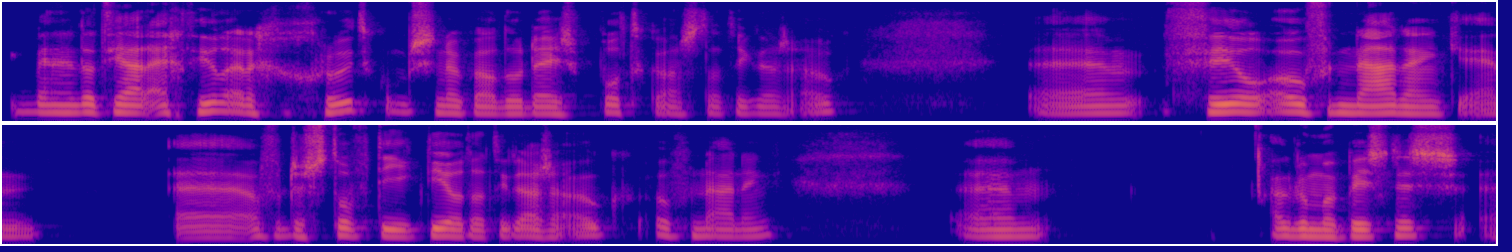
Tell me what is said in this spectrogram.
ik ben in dat jaar echt heel erg gegroeid. Komt misschien ook wel door deze podcast, dat ik daar ook uh, veel over nadenk. En uh, over de stof die ik deel, dat ik daar zo ook over nadenk. Um, ook door mijn business. Uh,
